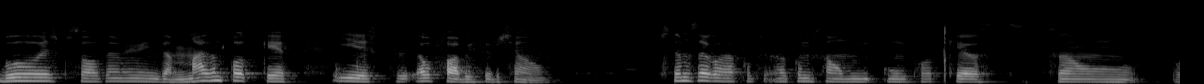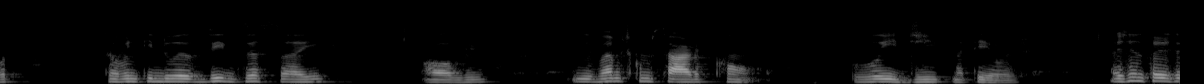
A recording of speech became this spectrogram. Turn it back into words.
Boas pessoal, sejam bem-vindos a mais um podcast e este é o Fábio Sabichão. Estamos agora a, com- a começar um, um podcast, são, são 22 e 16, óbvio, e vamos começar com Luigi Mateus. A gente hoje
